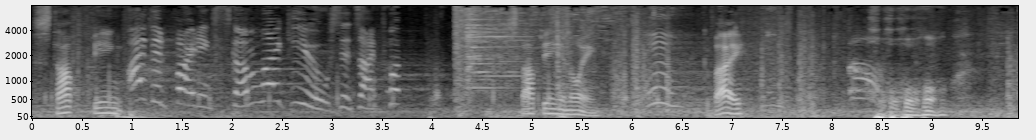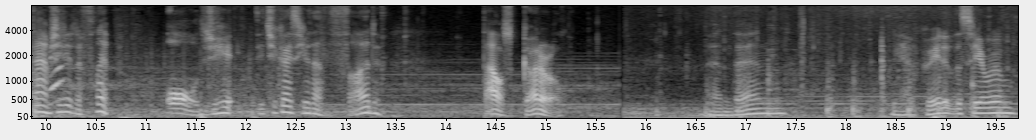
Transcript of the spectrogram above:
Stop being... I've been fighting scum like you since I put. Stop being annoying. Mm. Goodbye. Oh, Damn, she did a flip. Oh, did you hear, did you guys hear that thud? That was guttural. And then we have created the serum,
